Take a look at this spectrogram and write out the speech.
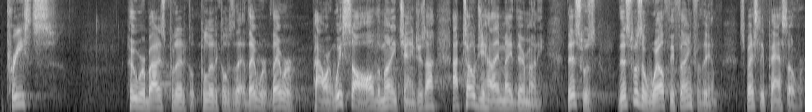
the priests, who were about as political, political as they, they were. They were power. We saw the money changers. I, I told you how they made their money. This was, this was a wealthy thing for them, especially Passover.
